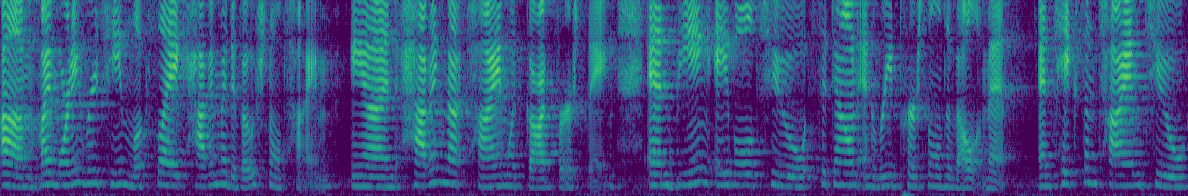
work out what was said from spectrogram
um, my morning routine looks like having my devotional time and having that time with God first thing and being able to sit down and read personal development and take some time to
